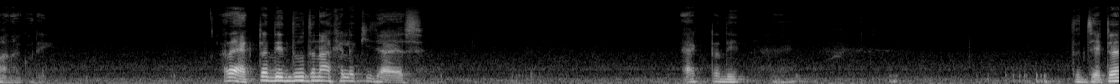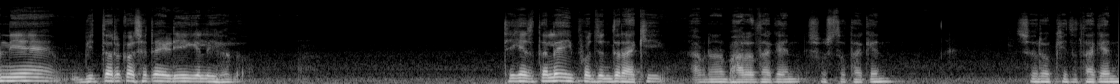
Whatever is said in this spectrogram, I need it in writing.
মানা করি। আরে একটা দিন দুধ না খেলে কি যায় আসে একটা দিন হ্যাঁ। তো যেটা নিয়ে বিতর্ক সেটা এড়িয়ে গেলেই হলো। ঠিক আছে, তাহলে এই পর্যন্ত রাখি। আপনারা ভালো থাকেন, সুস্থ থাকেন, সুরক্ষিত থাকেন।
